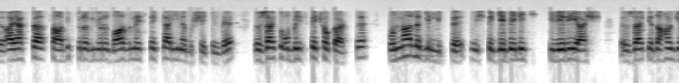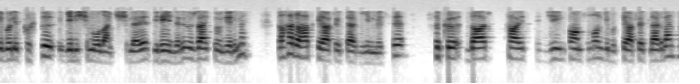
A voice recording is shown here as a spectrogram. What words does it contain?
e, ayakta sabit durabiliyoruz. Bazı meslekler yine bu şekilde. Özellikle obezite çok arttı. Bunlarla birlikte işte gebelik, ileri yaş, özellikle daha önce böyle pıhtı gelişimi olan kişilere, bireylere özellikle önerimiz daha rahat kıyafetler giyinmesi, sıkı, dar, tight, jean, pantolon gibi kıyafetlerden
